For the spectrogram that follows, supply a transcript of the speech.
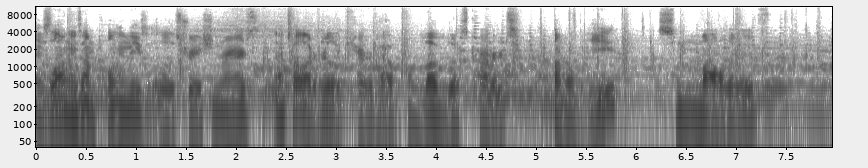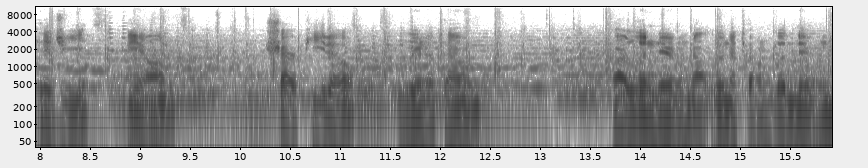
as long as I'm pulling these illustration rares, that's all I really care about. I love those cards. Bunnelby, Smoliv, Pidgey, Beyond, Sharpedo, Lunatone, or Lanoon, not Lunatone, Lanoon,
